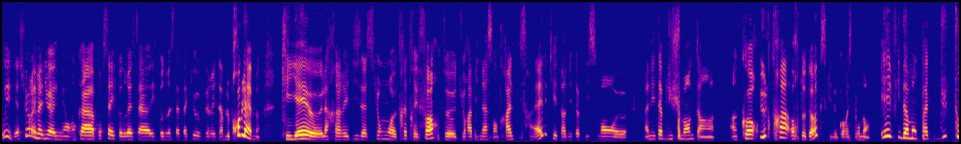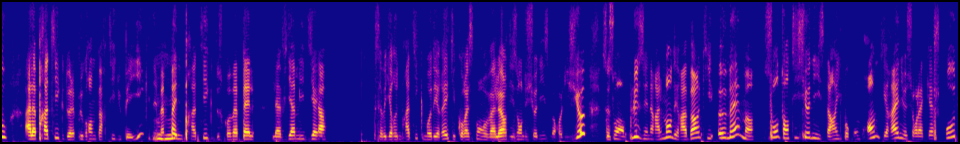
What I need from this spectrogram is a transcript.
oui, bien sûr, Emmanuel, mais en cas pour ça, il faudrait, ça, il faudrait s'attaquer au véritable problème, qui est euh, la charédisation euh, très très forte du rabbinat central d'Israël, qui est un établissement, un établissement, un, un corps ultra orthodoxe, qui ne correspondant évidemment pas du tout à la pratique de la plus grande partie du pays, qui n'est même mhm. pas une pratique de ce qu'on appelle la via media ça veut dire une pratique modérée qui correspond aux valeurs, disons, du sionisme religieux. Ce sont en plus généralement des rabbins qui eux-mêmes sont antisionistes. Hein. Il faut comprendre qu'ils règnent sur la cache-croûte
